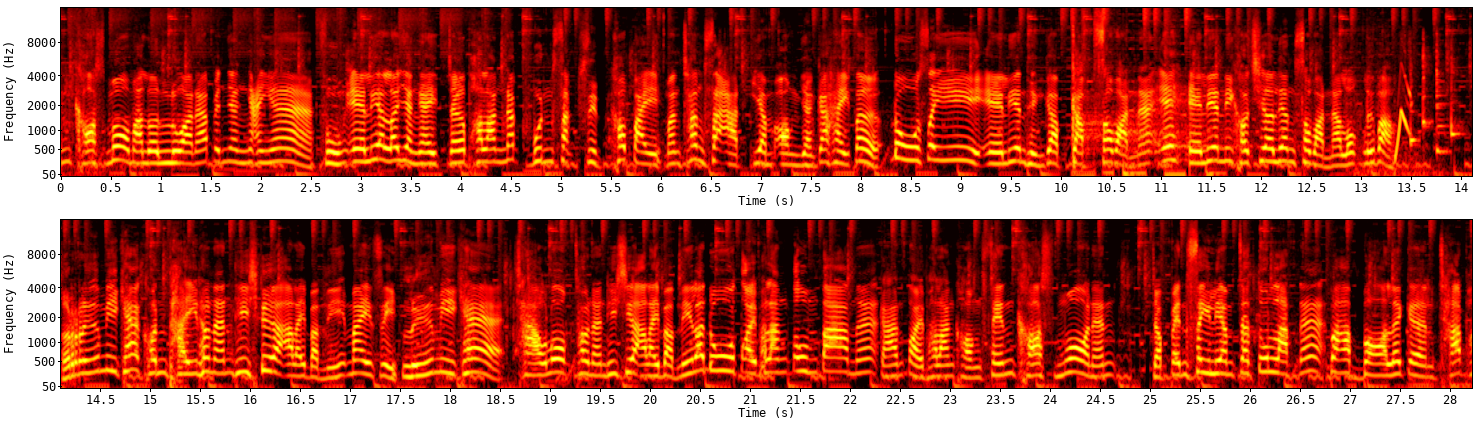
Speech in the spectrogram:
นต์คอสโมมาลัวๆนะ เป็นยังไงอะฝูงเอเลี่ยนแล้วยังไงเจอพลังนักบุญศักดิ์สิทธิ์เข้าไป มันช่างสะอาดเอี่ยมอ่องอย่างก็ไฮเตอร์ ดูสิเอเลี่ยนถึงกับกับสวรรค์นะเอ๊ะเอเลี่ยนนี่เขาเชื่อเรื่องสวรรค์นรกหรือเปล่าหรือมีแค่คนไทยเท่านั้นที่เชื่ออะไรแบบนี้ไม่สิ หรือมีแค่ชาวโลกเท่านั้นที่เชื่ออะไรแบบนี้แล้วดูต่อยพลังตูมตามนะ การต่อยพลังของเซนต์คอสโมนั้น จะเป็นสี่เหลี่ยมจัตุรัสนะบ้าบอเหลยเกินชาร์จพ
